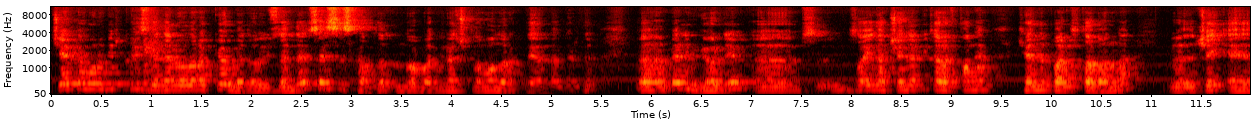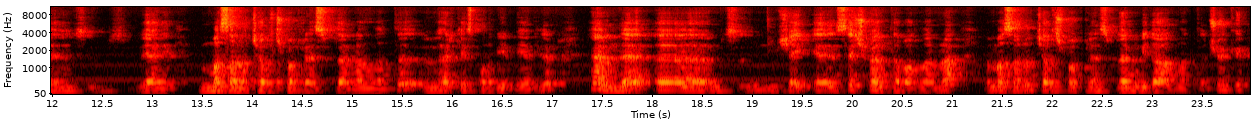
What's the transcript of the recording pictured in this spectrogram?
CHP bunu bir kriz nedeni olarak görmedi. O yüzden de sessiz kaldı. Normal bir açıklama olarak değerlendirdi. E, benim gördüğüm e, Sayın Akşener bir taraftan hem kendi parti tabanına şey e, yani masanın çalışma prensiplerini anlattı. Herkes bunu bilmeyebilir. Hem de e, şey seçmen tabanlarına masanın çalışma prensiplerini bir daha anlattı. Çünkü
